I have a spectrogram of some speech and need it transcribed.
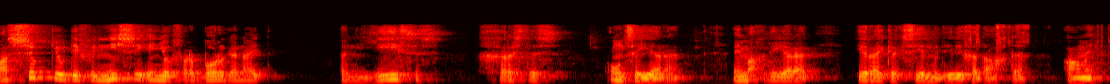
Maar soek jou definisie en jou verborgenheid in Jesus Christus ons Here. En mag die Here u ryklik seën met hierdie gedagte. Amen.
